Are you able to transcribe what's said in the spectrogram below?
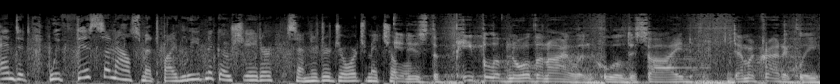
ended with this announcement by lead negotiator Senator George Mitchell. It is the people of Northern Ireland who will decide democratically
